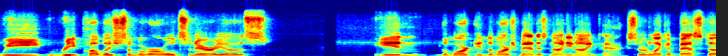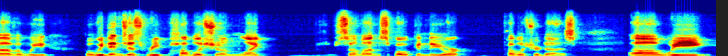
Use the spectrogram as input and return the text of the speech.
we republished some of our old scenarios in the March in the March Madness 99 pack, sort of like a best of, and we but we didn't just republish them like some unspoken New York publisher does. Uh, we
